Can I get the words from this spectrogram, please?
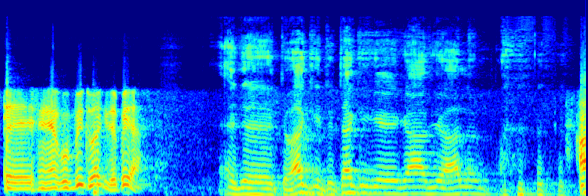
Ε, στην εκπομπή του Άκη δεν πήγα. Ε, ε, το Άκη, του Τάκη και κάνα δυο άλλων. Α,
